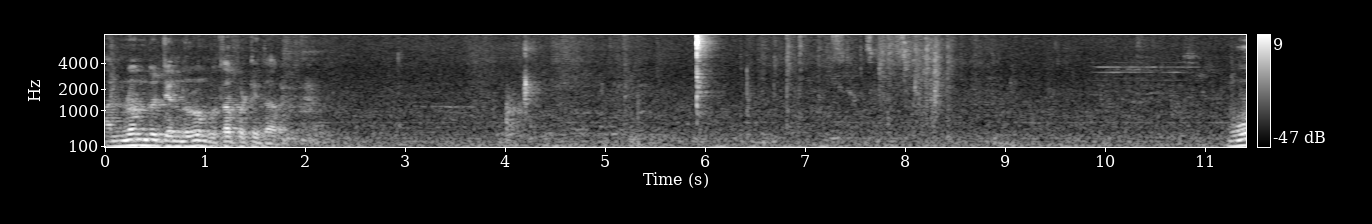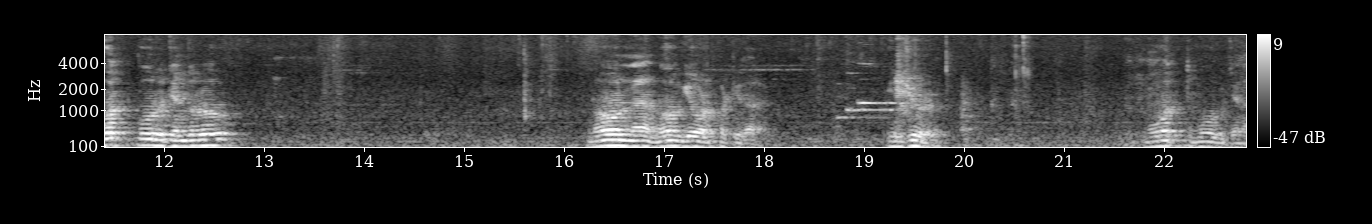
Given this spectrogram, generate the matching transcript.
ಹನ್ನೊಂದು ಜನರು ಮೃತಪಟ್ಟಿದ್ದಾರೆ. ಮೂವತ್ಮೂರು ಜನರು ನೋವನ್ನ ನೋವಿಗೆ ಒಳಪಟ್ಟಿದ್ದಾರೆ. ಇಂಜೂರ್ಡ್ ಮೂವತ್ತ್ಮೂರು ಜನ.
